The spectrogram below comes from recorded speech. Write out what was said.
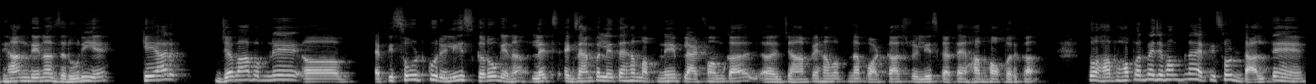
ध्यान देना ज़रूरी है कि यार, जब आप अपने एपिसोड को रिलीज़ करोगे ना लेट्स एग्जांपल लेते हैं हम अपने प्लेटफॉर्म का जहाँ पे हम अपना पॉडकास्ट रिलीज़ करते हैं हब हॉपर का तो हब हॉपर में जब हम अपना एपिसोड डालते हैं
